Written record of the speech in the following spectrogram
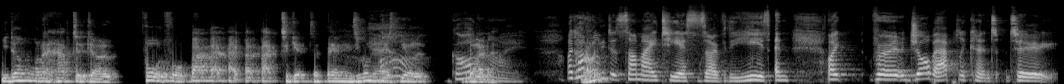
You don't want to have to go forward, forward, back, back, back, back, back to get to things. You want to just be able to Oh, God. Like I've Right? looked at some ATSs over the years, and like for a job applicant to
